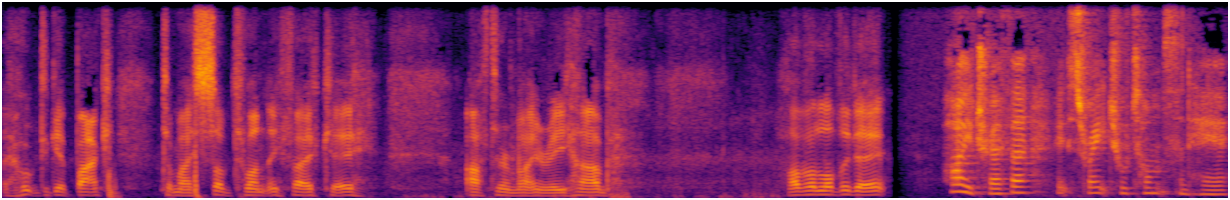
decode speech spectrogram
I hope to get back to my sub 25k after my rehab. Have a lovely day. Hi Trevor, it's Rachel Thompson here.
